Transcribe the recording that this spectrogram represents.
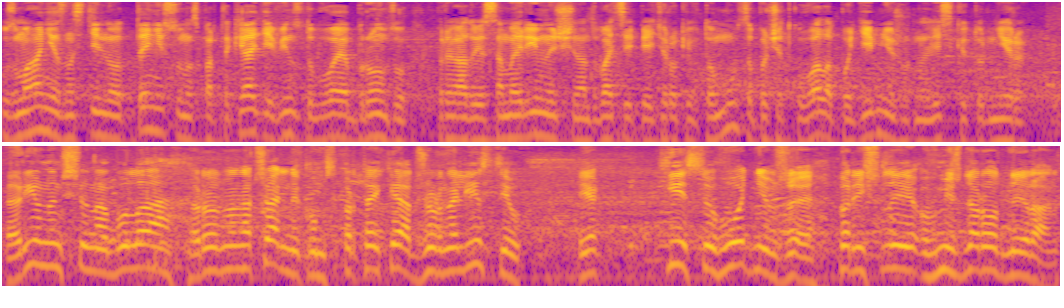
У змаганні з настільного тенісу на спартакіаді він здобуває бронзу. Пригадує, саме Рівненщина 25 років тому започаткувала подібні журналістські турніри. Рівненщина була родоначальником спартакіад журналістів, які сьогодні вже перейшли в міжнародний ранг.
